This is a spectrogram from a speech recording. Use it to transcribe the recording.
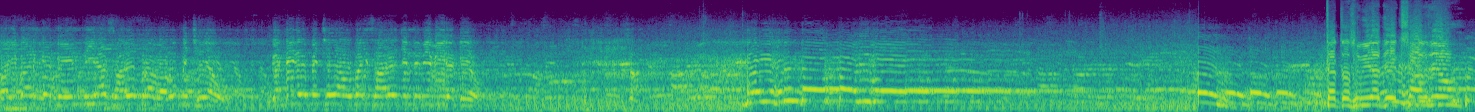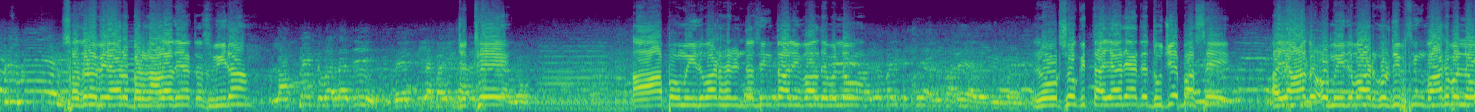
ਭਾਈ ਬਣ ਕੇ ਬੇਨਤੀ ਆ, ਸਾਰੇ ਭਰਾਵਾਂ ਨੂੰ ਪਿੱਛੇ ਆਓ। ਗੱਡੀ ਦੇ ਪਿੱਛੇ ਆਓ ਬਾਈ, ਸਾਰੇ ਜਿੰਨੇ ਵੀ ਵੀਰ ਅੱਗੇ ਹੋ ਭਾਈ ਹਰਿੰਦਰ ਧਾਲੀਵਾਲ ਤਾਂ ਤਸਵੀਰਾਂ ਦੇਖ ਸਕਦੇ ਹੋ। ਸਦਰ ਬਾਜ਼ਾਰ ਬਰਨਾਲਾ ਦੀਆਂ ਤਸਵੀਰਾਂ। ਲਾਪੀ ਦਵਾਲਾ ਜੀ ਬੇਨਤੀ ਆ ਬਾਈ ਸਾਰੇ ਜਿੱਥੇ ਆਪ ਉਮੀਦਵਾਰ ਹਰਿੰਦਰ ਸਿੰਘ ਢਾਲੀਵਾਲ ਦੇ ਵੱਲੋਂ ਰੋਡ ਸ਼ੋਅ ਕੀਤਾ ਜਾ ਰਿਹਾ ਤੇ ਦੂਜੇ ਪਾਸੇ ਆਜ਼ਾਦ ਉਮੀਦਵਾਰ ਗੁਰਦੀਪ ਸਿੰਘ ਬਾਠ ਵੱਲੋਂ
